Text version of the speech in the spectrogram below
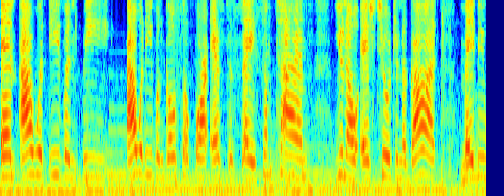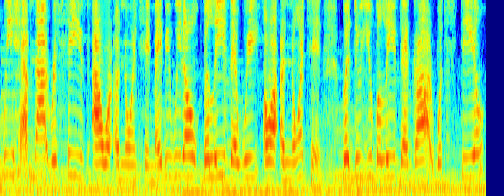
And I would even be I would even go so far as to say sometimes, you know, as children of God, maybe we have not received our anointing. Maybe we don't believe that we are anointed. But do you believe that God would still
